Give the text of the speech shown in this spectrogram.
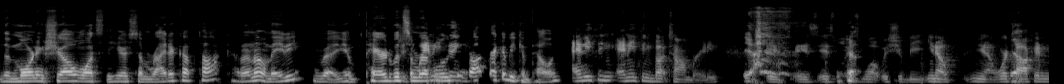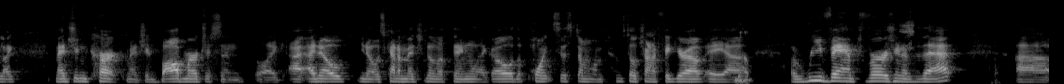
the morning show wants to hear some Ryder Cup talk. I don't know, maybe you know, paired with Just some anything, Revolution talk, that could be compelling. Anything, anything but Tom Brady. Yeah, is is, is, yeah. is what we should be. You know, you know, we're yeah. talking like mentioned Kirk, mentioned Bob Murchison. Like I, I, know, you know, it's kind of mentioned on the thing like, oh, the point system. I'm, I'm still trying to figure out a. Uh, yep a revamped version of that. Uh,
